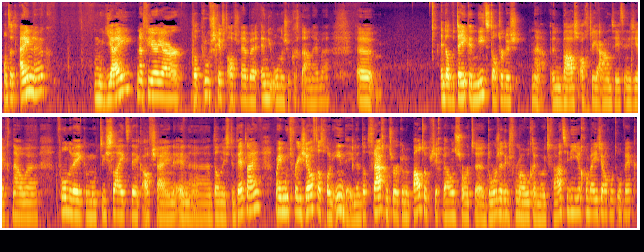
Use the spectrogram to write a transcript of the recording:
Want uiteindelijk moet jij na vier jaar dat proefschrift af hebben en die onderzoeken gedaan hebben. Ehm, en dat betekent niet dat er dus nou ja, een baas achter je aan zit en die zegt: Nou, eh, volgende week moet die slide deck af zijn en eh, dan is de deadline. Maar je moet voor jezelf dat gewoon indelen. Dat vraagt natuurlijk een bepaald opzicht wel een soort eh, doorzettingsvermogen en motivatie die je gewoon bij jezelf moet opwekken.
